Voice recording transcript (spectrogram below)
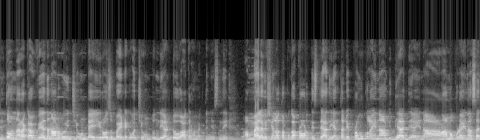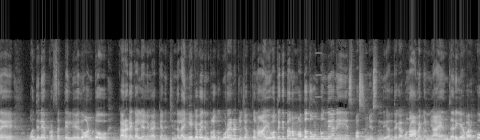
ఎంతో నరక వేదన అనుభవించి ఉంటే ఈరోజు బయటకు వచ్చి ఉంటుంది అంటూ ఆగ్రహం వ్యక్తం చేసింది. అమ్మాయిల విషయంలో తప్పుగా ప్రవర్తిస్తే అది ఎంతటి ప్రముఖులైనా విద్యార్థి అయినా అనామకుడైనా సరే వదిలే ప్రసక్తి లేదు అంటూ కరాటే కళ్యాణి వ్యాఖ్యానించింది. లైంగిక వేధింపులకు గురైనట్లు చెప్తున్న ఆ యువతికి తన మద్దతు ఉంటుంది అని స్పష్టం చేసింది. అంతేకాకుండా ఆమెకు న్యాయం జరిగే వరకు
